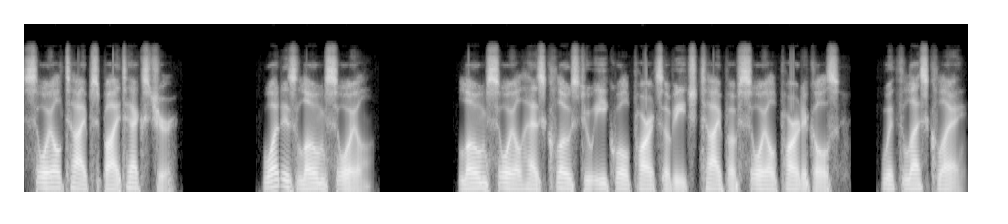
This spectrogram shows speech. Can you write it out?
Soil types by texture. What is loam soil? Loam soil has close to equal parts of each type of soil particles, with less clay.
